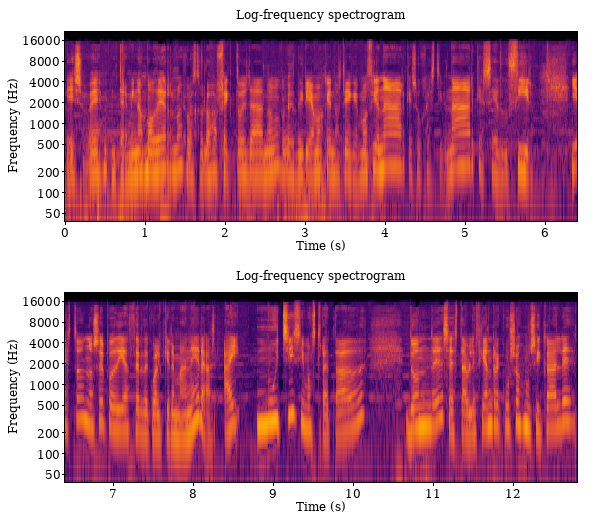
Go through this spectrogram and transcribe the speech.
Eso es, en términos modernos, pues los afectos ya, ¿no? Pues diríamos que nos tiene que emocionar, que sugestionar, que seducir. Y esto no se podía hacer de cualquier manera. Hay muchísimos tratados donde se establecían recursos musicales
